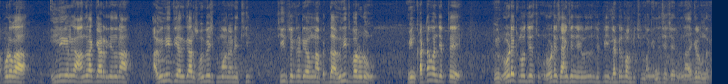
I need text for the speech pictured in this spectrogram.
అప్పుడు ఒక ఇల్లీగల్గా ఆంధ్ర క్యాడర్ చెందిన అవినీతి అధికారి సోమేష్ కుమార్ అనే చీఫ్ చీఫ్ సెక్రటరీగా ఉన్న పెద్ద అవినీతి పరుడు మేము కట్టమని చెప్తే మేము రోడే క్లోజ్ చేస్తూ రోడే శాంక్షన్ చేయవద్దు అని చెప్పి లెటర్ పంపించింది మాకు ఎన్ని చేసేది నా దగ్గర ఉన్నది.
